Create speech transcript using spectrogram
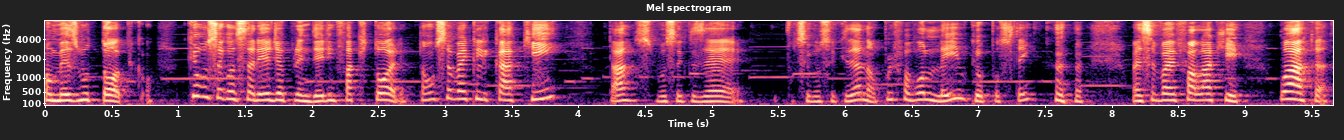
o mesmo tópico. O que você gostaria de aprender em Factório? Então você vai clicar aqui, tá? Se você quiser se você quiser não, por favor leia o que eu postei. Mas você vai falar aqui, Waka,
